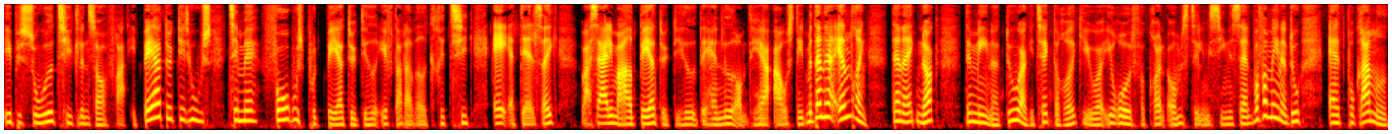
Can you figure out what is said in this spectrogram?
episodetitlen så fra et bæredygtigt hus til med fokus på bæredygtighed, efter der har været kritik af, at det altså ikke var særlig meget bæredygtighed, det handlede om det her afsnit. Men den her ændring, den er ikke nok. Det mener du, arkitekt og rådgiver i Rådet for Grøn Omstilling, Signe Sand. Hvorfor mener du, at programmet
